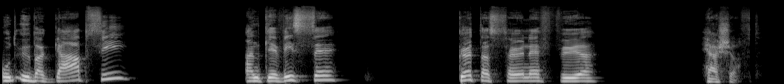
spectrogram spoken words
und übergab sie an gewisse Göttersöhne für Herrschaft.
